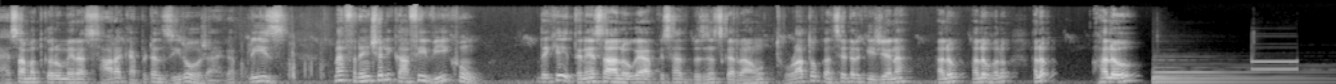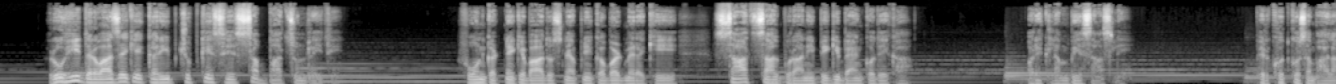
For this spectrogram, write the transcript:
ऐसा मत करो, मेरा सारा कैपिटल ज़ीरो हो जाएगा प्लीज़ मैं फाइनेंशियली काफ़ी वीक हूँ। देखिए, इतने साल हो गए आपके साथ बिज़नेस कर रहा हूँ, थोड़ा तो कंसिडर कीजिए ना। Hello hello hello hello hello Ruhi दरवाजे के करीब चुपके से सब बात सुन रही थी। फ़ोन कटने के बाद उसने अपनी कबर्ड में रखी सात साल पुरानी पिगी बैंक को देखा और एक लंबी सांस ली। फिर खुद को संभाला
